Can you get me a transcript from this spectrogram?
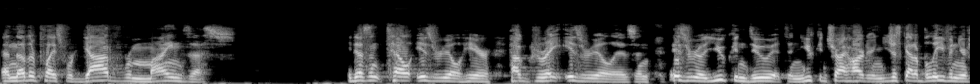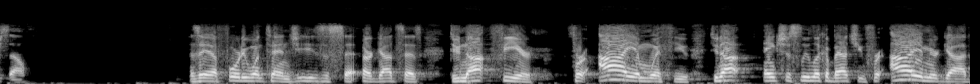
another place where God reminds us he doesn't tell Israel here how great Israel is and Israel you can do it and you can try harder and you just got to believe in yourself. Isaiah 41:10 Jesus or God says, "Do not fear, for I am with you. Do not anxiously look about you, for I am your God.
